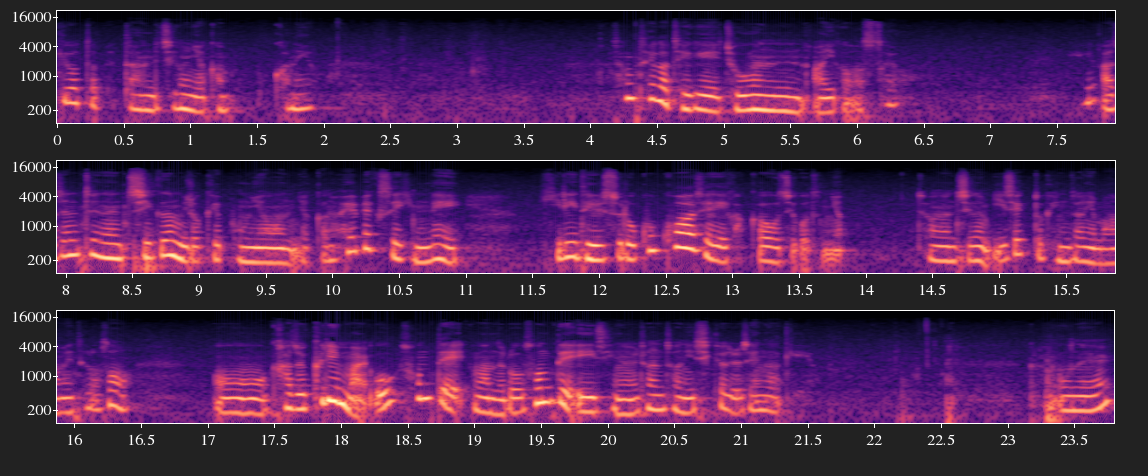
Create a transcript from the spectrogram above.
끼웠다 뺐다 하는데 지금 약간 뻑뻑하네요. 상태가 되게 좋은 아이가 왔어요. 이 아젠트는 지금 이렇게 보면 약간 회백색인데 길이 들수록 코코아색에 가까워지거든요. 저는 지금 이 색도 굉장히 마음에 들어서 어, 가죽 크림 말고 손때만으로 손때 에이징을 천천히 시켜줄 생각이에요. 오늘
